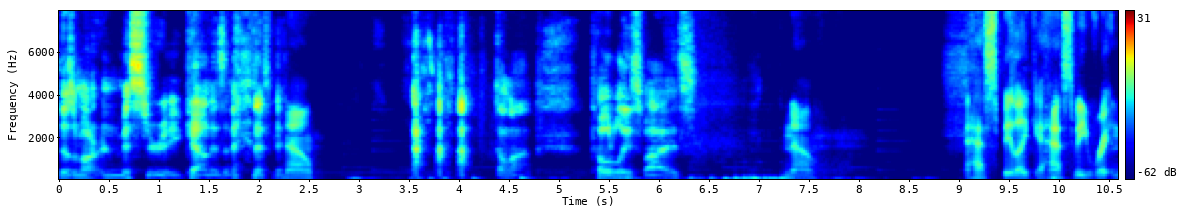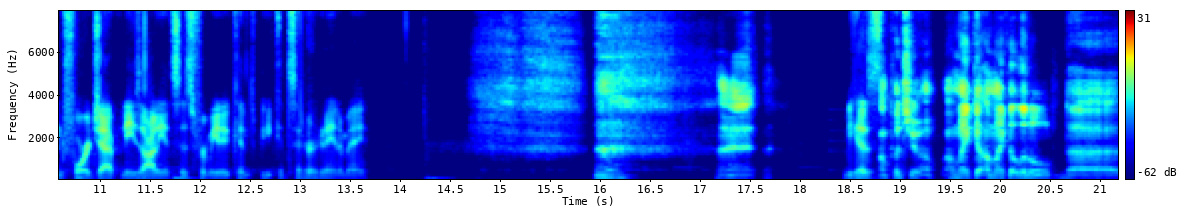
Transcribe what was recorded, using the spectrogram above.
Does Martin Mystery count as an anime? No, Come on. Totally Spies. no. It has to be like it has to be written for Japanese audiences for me to con- be considered an anime Alright. because I'll put you I'll make a, I'll make a little uh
